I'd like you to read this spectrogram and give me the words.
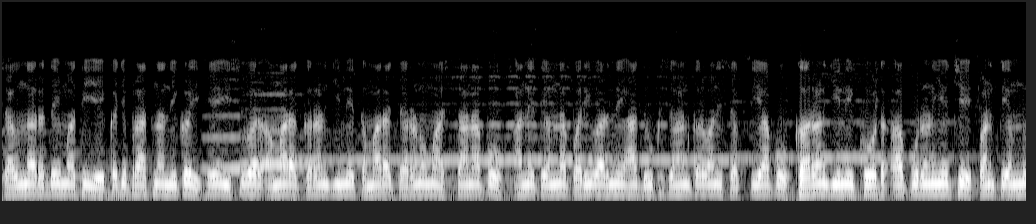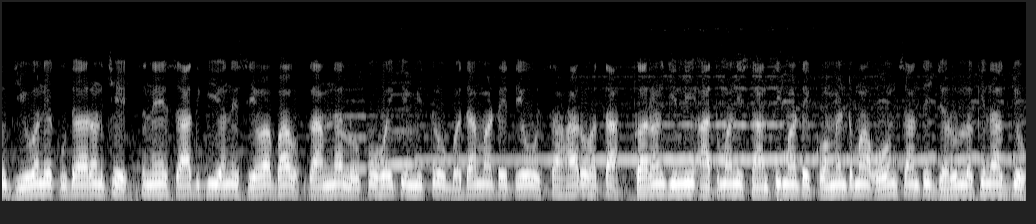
સૌના હૃદયમાંથી એક જ પ્રાર્થના નીકળી, હે ઈશ્વર, અમારા કરણજીને તમારા ચરણોમાં સ્થાન આપો અને તેમના પરિવારને આ દુઃખ સહન કરવાની શક્તિ આપો. કરણજીની ખોટ અપૂરણીય છે, પણ તેમનું જીવન એક ઉદાહરણ છે. સ્નેહ, સાદગી અને સેવાભાવ ગામના લોકો હોય કે મિત્રો, બધા માટે તેઓ સહારો હતા. કરણજીની આત્માની શાંતિ માટે કોમેન્ટમાં ઓમ શાંતિ જરૂર લખી નાખજો.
